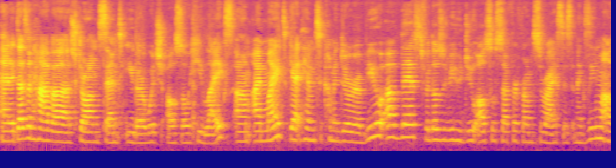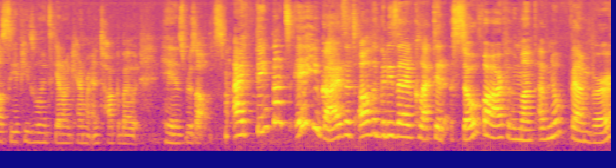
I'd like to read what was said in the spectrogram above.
and it doesn't have a strong scent either which also he likes um, i might get him to come and do a review of this for those of you who do also suffer from psoriasis and eczema i'll see if he's willing to get on camera and talk about his results. I think that's it you guys. That's all the goodies that I've collected so far for the month of November.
